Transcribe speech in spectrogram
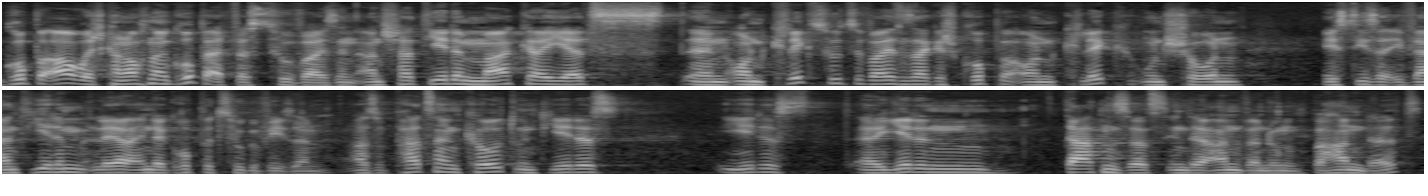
Gruppe auch, ich kann auch einer Gruppe etwas zuweisen. Anstatt jedem Marker jetzt ein On-Click zuzuweisen, sage ich Gruppe On-Click und schon ist dieser Event jedem Layer in der Gruppe zugewiesen. Also Pattern Code und jedes, jedes, äh, jeden Datensatz in der Anwendung behandelt.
